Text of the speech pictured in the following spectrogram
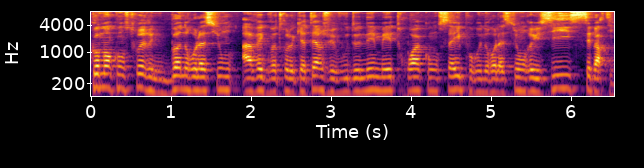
Comment construire une bonne relation avec votre locataire Je vais vous donner mes trois conseils pour une relation réussie. C'est parti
